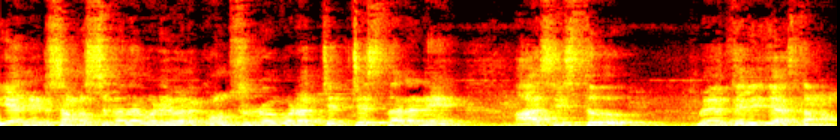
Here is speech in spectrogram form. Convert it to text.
ఈ అన్నిటి సమస్య మీద కూడా ఈవేళ కౌన్సిల్లో కూడా చర్చిస్తారని ఆశిస్తూ మేము తెలియజేస్తున్నాం.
